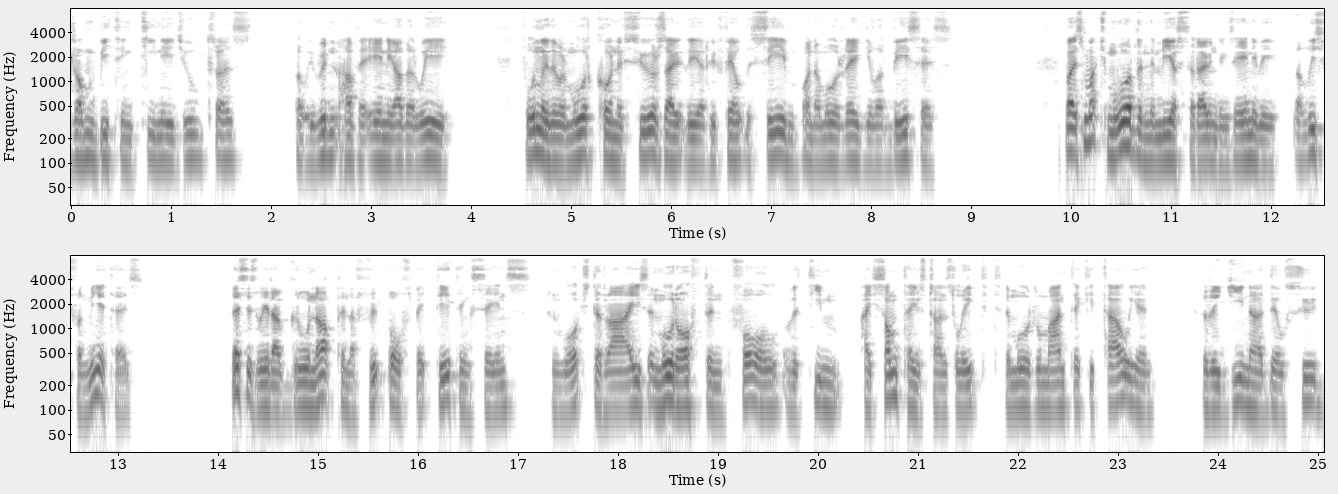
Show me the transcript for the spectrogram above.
drum beating teenage ultras, but we wouldn't have it any other way. If only there were more connoisseurs out there who felt the same on a more regular basis. But it's much more than the mere surroundings anyway, at least for me it is. This is where I've grown up in a football spectating sense and watched the rise and more often fall of the team I sometimes translate to the more romantic Italian, Regina del Sud.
